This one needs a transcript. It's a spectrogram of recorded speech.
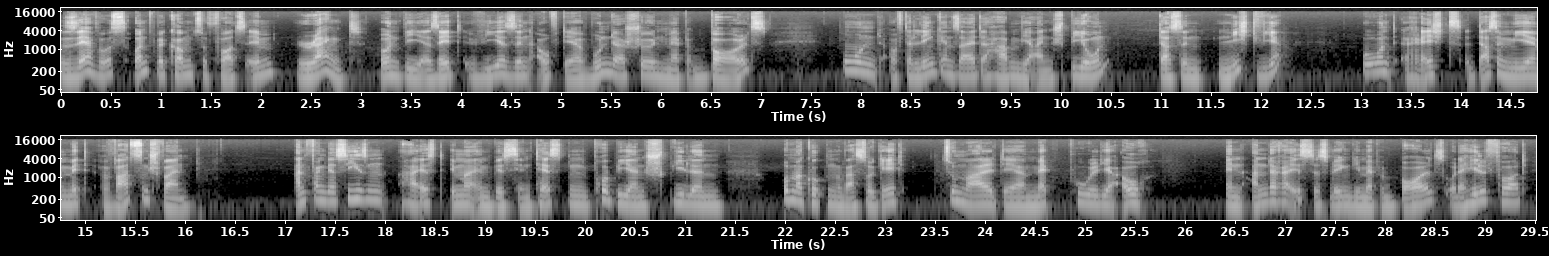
Servus und willkommen zu Forts im Ranked. Und wie ihr seht, wir sind auf der wunderschönen Map Balls. Und auf der linken Seite haben wir einen Spion. Das sind nicht wir. Und rechts, das sind wir mit Warzenschwein. Anfang der Season heißt immer ein bisschen testen, probieren, spielen und mal gucken, was so geht. Zumal der Map-Pool ja auch ein anderer ist, deswegen die Map Balls oder Hillford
